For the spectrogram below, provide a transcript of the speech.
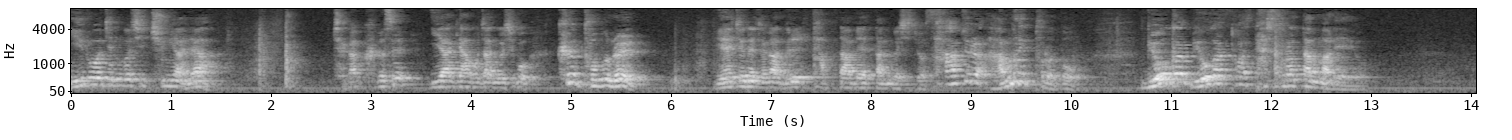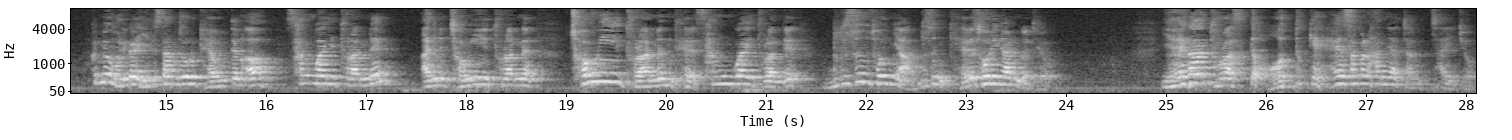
이루어지는 것이 중요하냐? 제가 그것을 이야기하고자 하는 것이고 그 부분을 예전에 제가 늘 답답했다는 것이죠. 사주를 아무리 풀어도 묘가 묘가 다시 돌았단 말이에요. 그러면 우리가 일상적으로 배울 때는 아 상관이 돌았네? 아니면 정인이 돌았네? 정인이 돌았는데 상관이 돌았는데 무슨 소리냐? 무슨 개소리냐는 거죠. 얘가 들어왔을 때 어떻게 해석을 하냐 차이죠.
